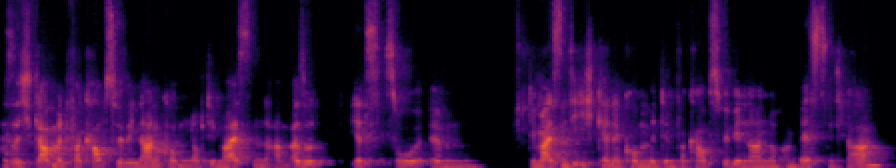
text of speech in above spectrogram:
also ich glaube, mit Verkaufswebinaren kommen noch die meisten, also jetzt so, ähm, die meisten, die ich kenne, kommen mit dem Verkaufswebinar noch am besten klar.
